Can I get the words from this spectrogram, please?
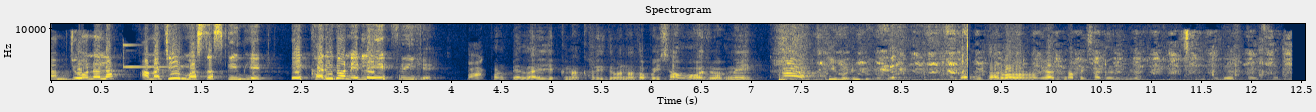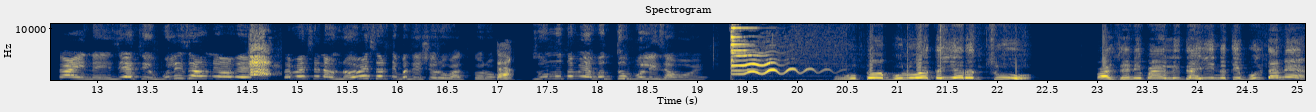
આમ જો ને લા આમાં ચી મસ્ત સ્કીમ હે એક ખરીદો ને એટલે એક ફ્રી હે પણ પેલા એક ના ખરીદવાના તો પૈસા હોવા જ વગ નહીં. ઉધાર વાળાના વ્યાજના પૈસા ગણી દો કાઈ નહીં જે થયું ભૂલી જાવ ને હવે. તમે છે ને નવેસરથી બધી શરૂઆત કરો. જૂનું તમે આ બધું ભૂલી જાવ હવે. હું તો ભૂલવા તૈયાર જ છું. પણ જેની પાસે લીધા એ નથી ભૂલતા ને?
